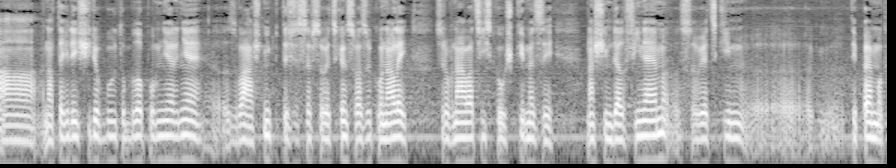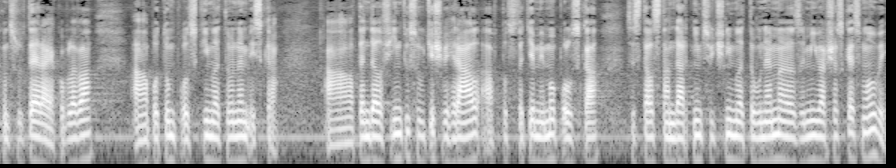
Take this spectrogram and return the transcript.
a na tehdejší dobu to bylo poměrně zvláštní, protože se v Sovětském svazu konaly srovnávací zkoušky mezi naším delfínem, sovětským eh, typem od konstruktéra Jakovleva a potom polským letounem Iskra. A ten delfín tu soutěž vyhrál a v podstatě mimo Polska se stal standardním cvičným letounem eh, zemí Varšavské smlouvy.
